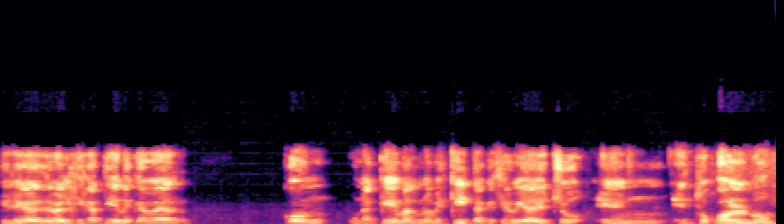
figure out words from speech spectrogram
que llega desde Bélgica. Tiene que ver con una quema de una mezquita que se había hecho en Estocolmo,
